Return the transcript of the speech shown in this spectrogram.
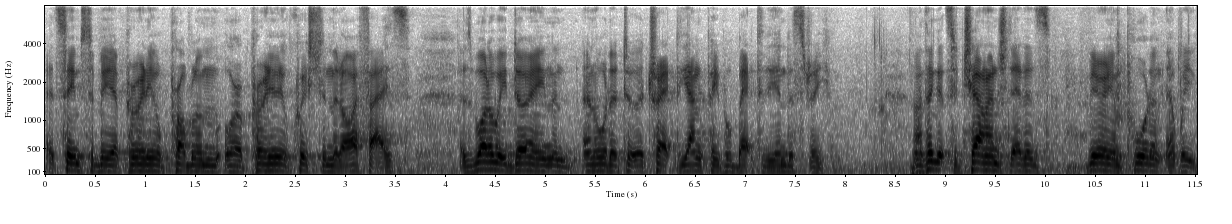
it seems to be a perennial problem or a perennial question that I face, is what are we doing in, in order to attract young people back to the industry? And I think it's a challenge that is very important that we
